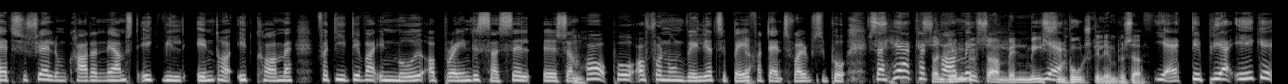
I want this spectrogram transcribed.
at Socialdemokraterne nærmest ikke ville ændre et komma, fordi det var en måde at brande sig selv øh, som mm. hård på og få nogle vælgere tilbage ja. fra Dansk Folkeparti på. Så her kan så komme... lempelser, men mest ja, symbolske lempelser. Ja, det bliver ikke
